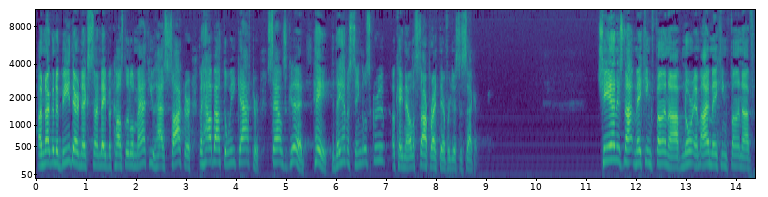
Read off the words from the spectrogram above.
I'm not going to be there next Sunday because little Matthew has soccer, but how about the week after? Sounds good. Hey, did they have a singles group? Okay, now let's stop right there for just a second. Chan is not making fun of, nor am I making fun of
